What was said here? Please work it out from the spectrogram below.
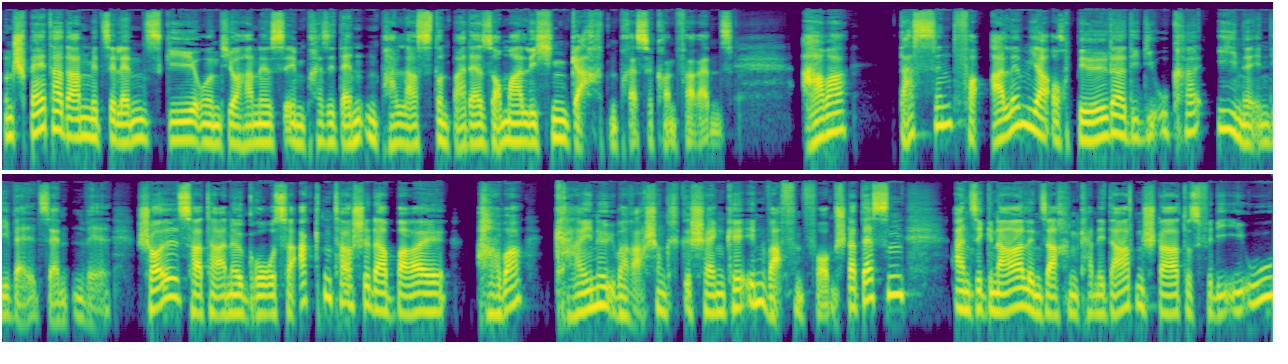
und später dann mit Zelensky und Johannes im Präsidentenpalast und bei der sommerlichen Gartenpressekonferenz. Aber das sind vor allem ja auch Bilder, die die Ukraine in die Welt senden will. Scholz hatte eine große Aktentasche dabei, aber keine Überraschungsgeschenke in Waffenform. Stattdessen ein Signal in Sachen Kandidatenstatus für die EU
